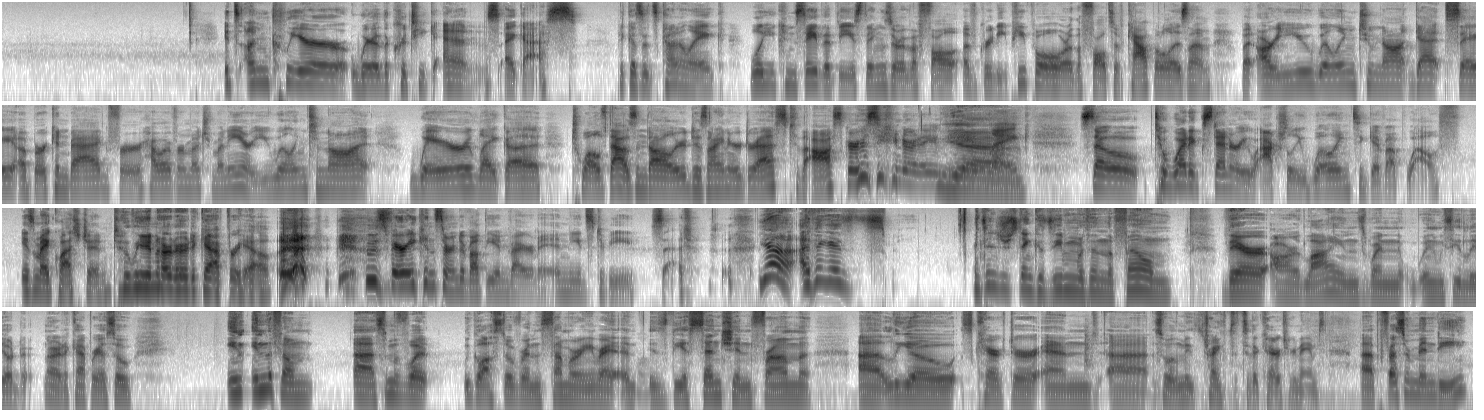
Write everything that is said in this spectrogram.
it's unclear where the critique ends, I guess, because it's kind of like, well, you can say that these things are the fault of greedy people or the fault of capitalism, but are you willing to not get, say, a Birkin bag for however much money? Are you willing to not wear like a $12,000 designer dress to the Oscars? You know what I mean? Yeah. Like, so to what extent are you actually willing to give up wealth? Is my question to Leonardo DiCaprio, who's very concerned about the environment and needs to be said. yeah, I think it's it's interesting because even within the film, there are lines when when we see Leonardo DiCaprio. So in in the film, uh, some of what we glossed over in the summary, right, mm-hmm. is the ascension from uh, Leo's character and uh, so let me try and stick to their character names. Uh, Professor Mindy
